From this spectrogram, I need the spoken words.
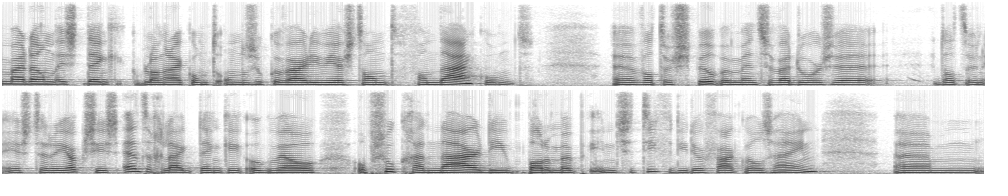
Maar dan is denk ik belangrijk om te onderzoeken waar die weerstand vandaan komt. Uh, wat er speelt bij mensen, waardoor ze dat een eerste reactie is. En tegelijk denk ik ook wel op zoek gaan naar die bottom-up initiatieven die er vaak wel zijn. Ehm, Nou,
